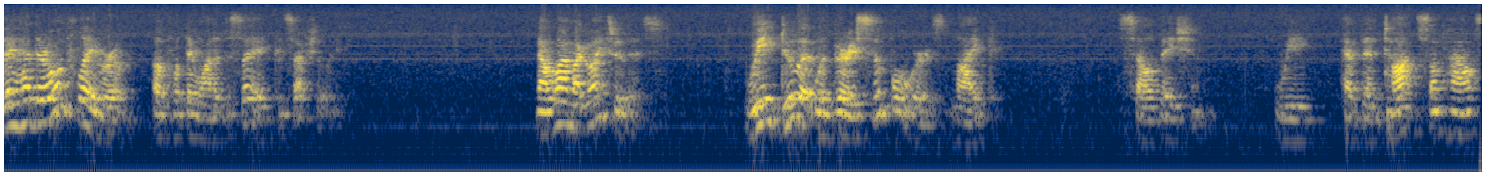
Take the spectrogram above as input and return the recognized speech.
They had their own flavor of, of what they wanted to say conceptually. Now, why am I going through this? We do it with very simple words like salvation. We have been taught somehow,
